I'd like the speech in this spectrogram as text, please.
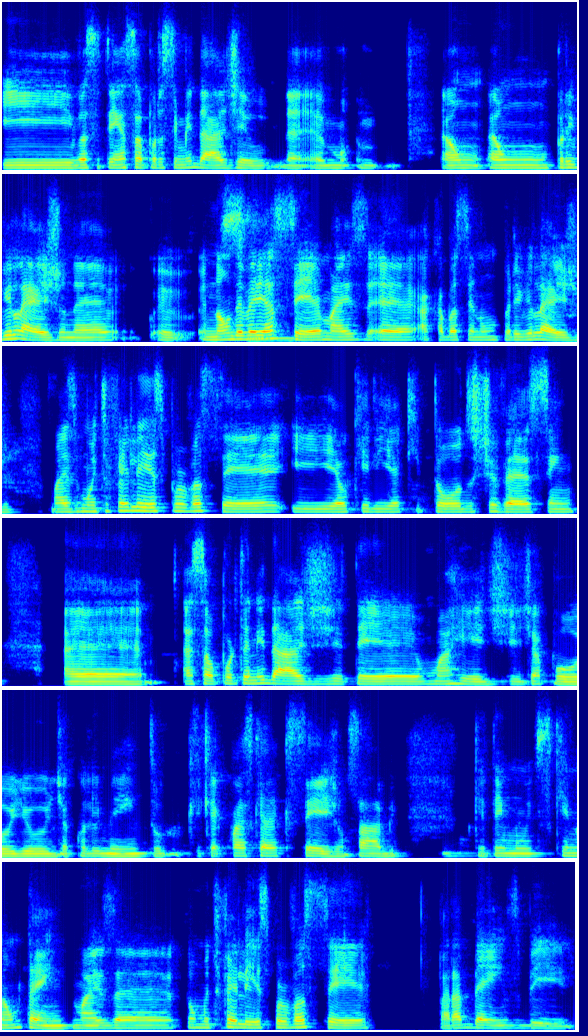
e você tem essa proximidade, né, é, é, um, é um privilégio, né? Não Sim. deveria ser, mas é, acaba sendo um privilégio. Mas muito feliz por você e eu queria que todos tivessem é, essa oportunidade de ter uma rede de apoio, de acolhimento, que, quaisquer que sejam, sabe? Porque tem muitos que não têm, mas estou é, muito feliz por você. Parabéns, Bi.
